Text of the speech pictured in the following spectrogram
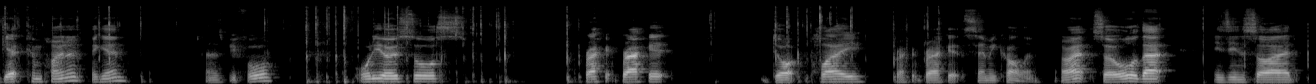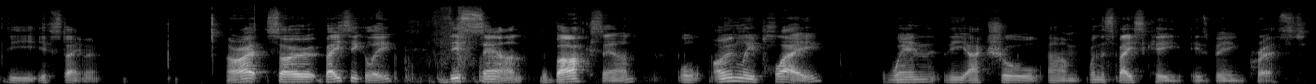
get component again as before audio source bracket bracket dot play bracket bracket semicolon. All right, so all of that is inside the if statement. All right, so basically this sound, the bark sound, will only play when the actual, um, when the space key is being pressed.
